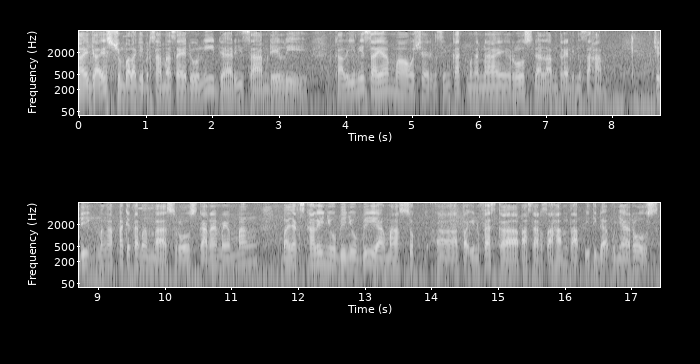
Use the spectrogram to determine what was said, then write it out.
Hai guys, jumpa lagi bersama saya Doni dari Saham Daily. Kali ini saya mau sharing singkat mengenai rules dalam trading saham. Jadi mengapa kita membahas rules? Karena memang banyak sekali newbie-newbie yang masuk uh, atau invest ke pasar saham tapi tidak punya rules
